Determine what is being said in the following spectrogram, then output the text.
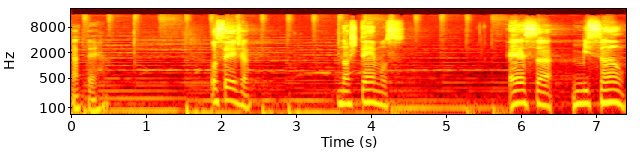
da terra. Ou seja, nós temos essa missão.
